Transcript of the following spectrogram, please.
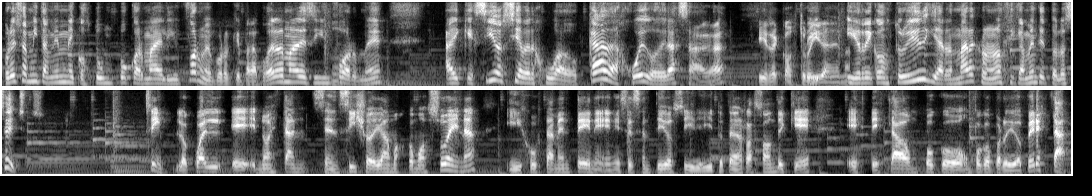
por eso a mí también me costó un poco armar el informe, porque para poder armar ese informe hay que sí o sí haber jugado cada juego de la saga Y reconstruir además. y reconstruir y armar cronológicamente todos los hechos. Sí, lo cual eh, no es tan sencillo, digamos, como suena. Y justamente en, en ese sentido, sí, Dieguito, tenés razón de que este, estaba un poco, un poco perdido. Pero está,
